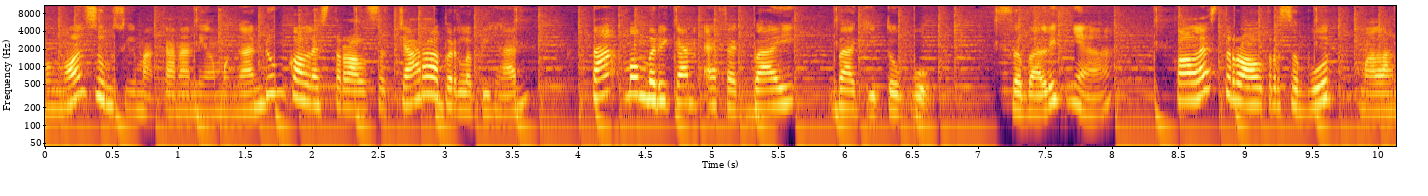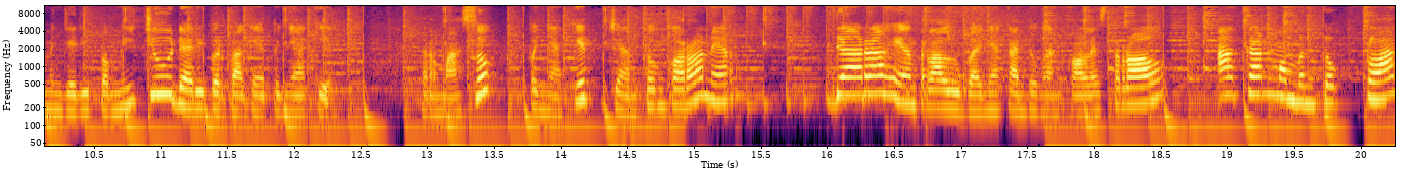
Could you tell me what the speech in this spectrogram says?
mengonsumsi makanan yang mengandung kolesterol secara berlebihan tak memberikan efek baik bagi tubuh. Sebaliknya, kolesterol tersebut malah menjadi pemicu dari berbagai penyakit, termasuk penyakit jantung koroner. Darah yang terlalu banyak kandungan kolesterol akan membentuk plak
